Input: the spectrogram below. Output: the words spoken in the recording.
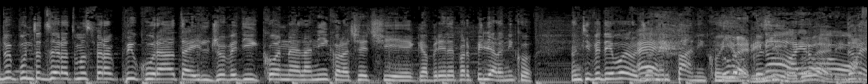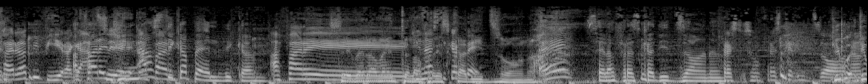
Password 2.0 atmosfera più curata il giovedì con la Nicola Ceci e Gabriele Parpiglia. La Nico, non ti vedevo, ero già Eh, nel panico io. dov'eri, così. No, ero dov'eri? a fare la pipì, ragazzi. A fare ginnastica pelvica. A fare Sei veramente la ginnastica fresca pe- di zona. Eh? Sei la fresca di zona. Fres- sono fresca di zona. Ti-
